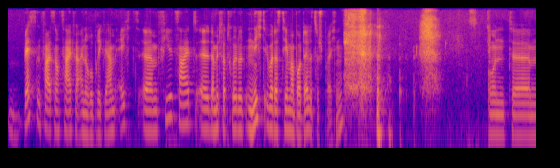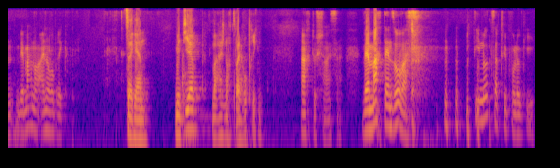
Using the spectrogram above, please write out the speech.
bestenfalls noch Zeit für eine Rubrik. Wir haben echt ähm, viel Zeit äh, damit vertrödelt, nicht über das Thema Bordelle zu sprechen. Und ähm, wir machen noch eine Rubrik. Sehr gern. Mit dir mache ich noch zwei Rubriken. Ach du Scheiße. Wer macht denn sowas? Die Nutzertypologie.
